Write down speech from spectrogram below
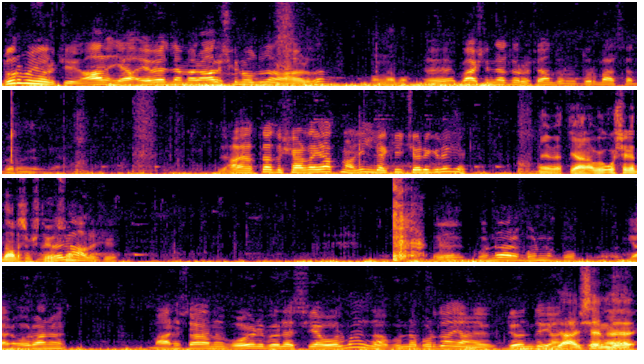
durmuyor ki. Ya evvelden beri alışkın olduğundan ahırda. Anladım. Ee, başında durursan durur. Durmazsa durmuyor yani. Hayatta dışarıda yatmaz. İlla ki içeri girecek. Evet yani o şekilde alışmış diyorsun. Öyle alışır. Ee, bunlar bunu, bu, yani oranın Manisa'nın koyunu böyle siyah olmaz da bunlar buradan yani döndü yani. Ya şimdi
